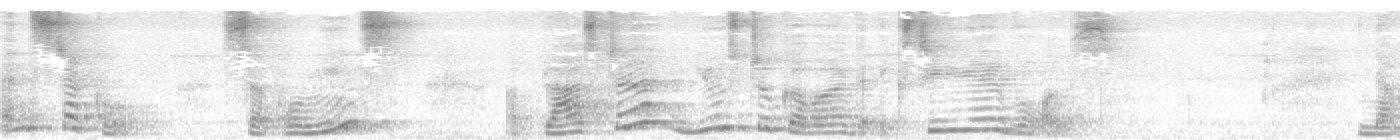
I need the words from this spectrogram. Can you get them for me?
And stucco, stucco means a plaster used to cover the exterior walls. Now,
